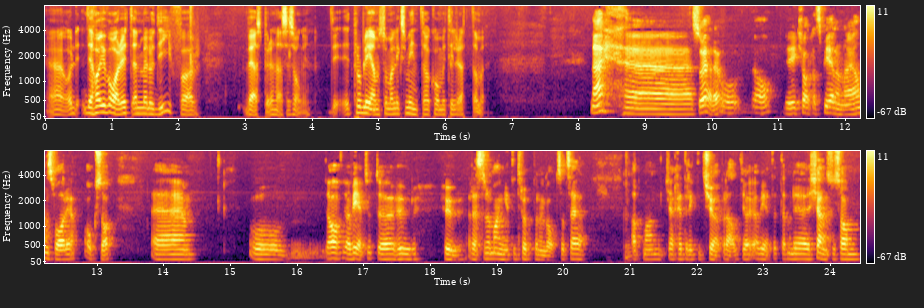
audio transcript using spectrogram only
ja, uh, Och det, det, har ju varit en melodi för Väsby den här säsongen Det är ett problem mm. som man liksom inte har kommit till rätta med Nej, eh, så är det och ja, det är klart att spelarna är ansvariga också eh, Och ja, jag vet ju inte hur, hur resonemanget i truppen har gått så att säga Mm. Att man kanske inte riktigt köper allt, jag, jag, vet inte. Men det känns ju som,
